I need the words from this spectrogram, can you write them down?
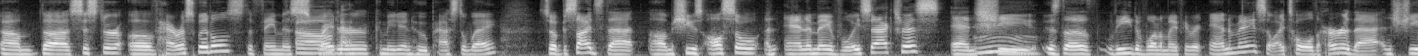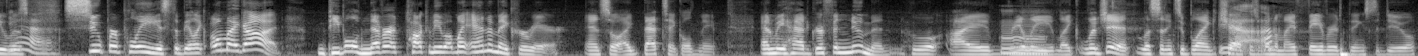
um, the sister of Harris Wittels, the famous Oh, okay. writer comedian who passed away. So besides that, um, she's also an anime voice actress, and she is the lead of one of my favorite anime. So I told her that, and she was Yeah. super pleased to be like, "Oh my god, people never talk to me about my anime career," and so I that tickled me. And we had Griffin Newman, who I really like. Legit, listening to Blank Check is Mm. One of my favorite things to do.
